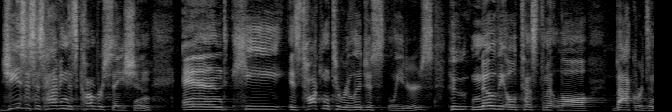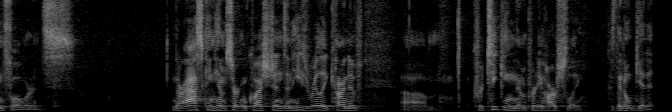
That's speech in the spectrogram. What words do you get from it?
Jesus is having this conversation, and he is talking to religious leaders who know the Old Testament law backwards and forwards. And they're asking him certain questions, and he's really kind of um, critiquing them pretty harshly because they don't get it.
